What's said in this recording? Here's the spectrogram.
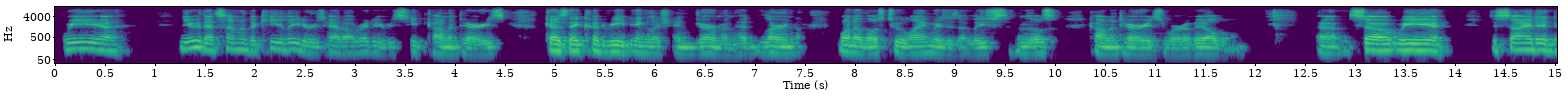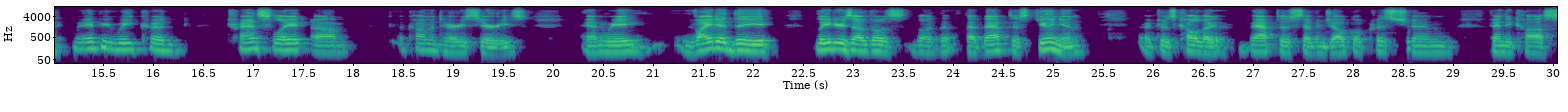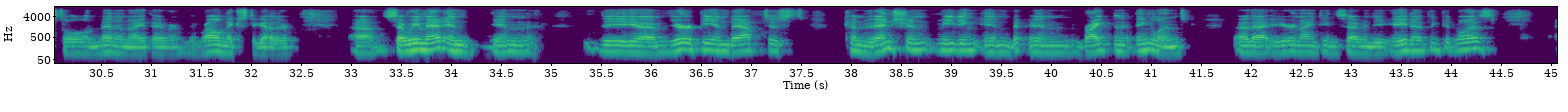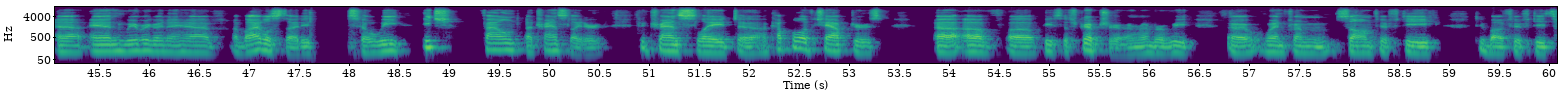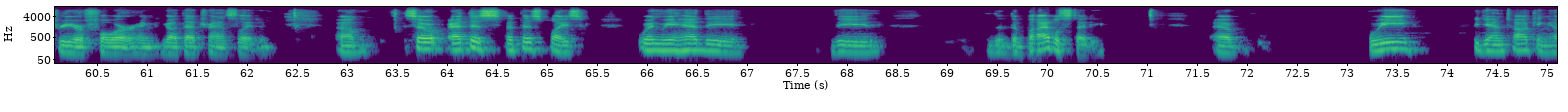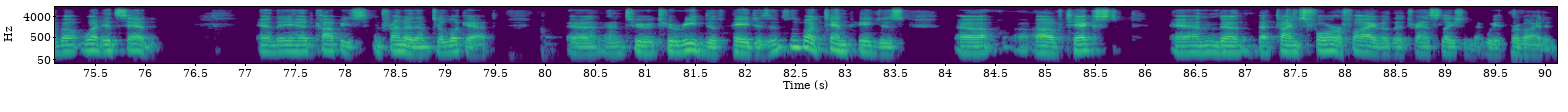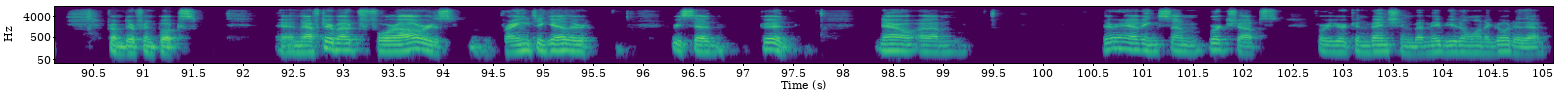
we uh, knew that some of the key leaders had already received commentaries because they could read English and German, had learned one of those two languages at least, and those commentaries were available. Uh, so we decided maybe we could translate um, a commentary series, and we invited the leaders of those the, that Baptist Union, which was called a Baptist Evangelical Christian Pentecostal and Mennonite. They were, they were all mixed together. Uh, so we met in in the um, European Baptist Convention meeting in in Brighton, England, uh, that year, 1978, I think it was, uh, and we were going to have a Bible study. So we each found a translator to translate uh, a couple of chapters uh, of a piece of scripture. I remember we uh, went from Psalm 50 to about 53 or 4 and got that translated. Um, so at this at this place, when we had the the the, the Bible study, uh, we began talking about what it said, and they had copies in front of them to look at uh, and to to read the pages. It was about ten pages uh, of text, and uh, that times four or five of the translation that we had provided from different books. And after about four hours praying together, we said, "Good. Now um, they're having some workshops for your convention, but maybe you don't want to go to that.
